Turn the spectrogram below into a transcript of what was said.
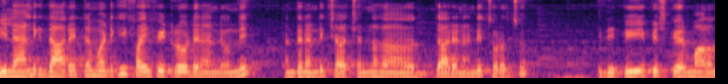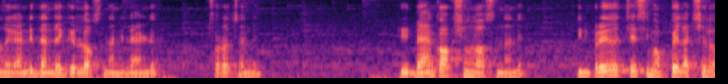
ఈ ల్యాండ్కి దారి అయితే మటుకి ఫైవ్ ఫీట్ రోడేనండి ఉంది. అంతేనండి చాలా చిన్న దారేనండి చూడొచ్చు. ఇది పీవీపీ స్క్వేర్ మాల్ ఉంది కానీ దాని దగ్గరలో వస్తుందండి ల్యాండ్. చూడొచ్చండి. ఇది బ్యాంక్ ఆప్షన్లో వస్తుందండి. దీని ప్రైస్ వచ్చేసి ముప్పై లక్షలు.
